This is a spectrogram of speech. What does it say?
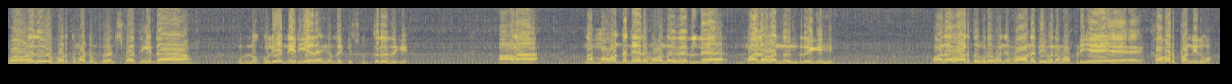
பவனதீவை பொறுத்த மட்டும் ஃப்ரெண்ட்ஸ் பார்த்தீங்கன்னா உள்ளுக்குள்ளேயே நிறைய இடங்கள் இருக்குது சுற்றுறதுக்கு ஆனால் நம்ம வந்த நேரம் வந்தது இல்லை மழை வந்துருக்கு மழை வாரத்துக்குள்ளே கொஞ்சம் பவனதீவை நம்ம அப்படியே கவர் பண்ணிடுவோம்.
